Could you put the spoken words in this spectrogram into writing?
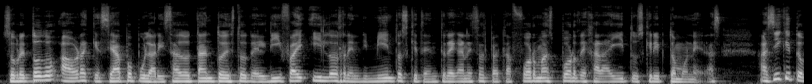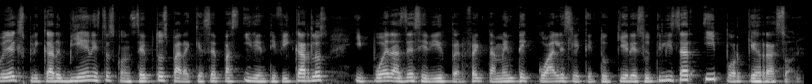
sobre todo ahora que se ha popularizado tanto esto del DeFi y los rendimientos que te entregan estas plataformas por dejar ahí tus criptomonedas. Así que te voy a explicar bien estos conceptos para que sepas identificarlos y puedas decidir perfectamente cuál es el que tú quieres utilizar y por qué razón.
